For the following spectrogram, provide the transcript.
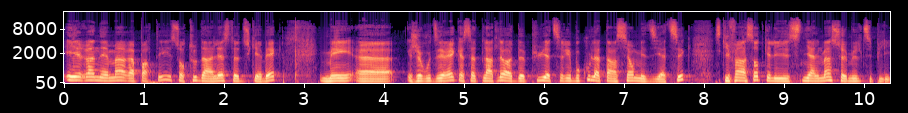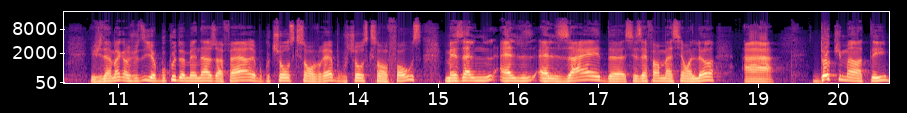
erronément rapportés, surtout dans l'Est du Québec. Mais euh, je vous dirais que cette plante-là a depuis attiré beaucoup l'attention médiatique, ce qui fait en sorte que les signalements se multiplient. Évidemment, comme je vous dis, il y a beaucoup de ménage à faire, il y a beaucoup de choses qui sont vraies, beaucoup de choses qui sont fausses, mais elles, elles, elles aident ces informations-là à documenter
